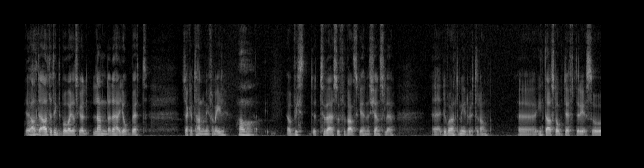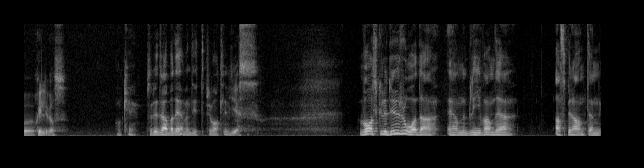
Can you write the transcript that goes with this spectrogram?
Jag, allt, allt jag tänkte på var att jag ska landa det här jobbet så jag kan ta hand om min familj. Ja. jag visste, tyvärr så förvanskade jag hennes känslor. Eh, det var jag inte medveten om. Inte alls långt efter det så skilde vi oss. Okej, så det drabbade även ditt privatliv? Yes. Vad skulle du råda en blivande aspirant, en,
